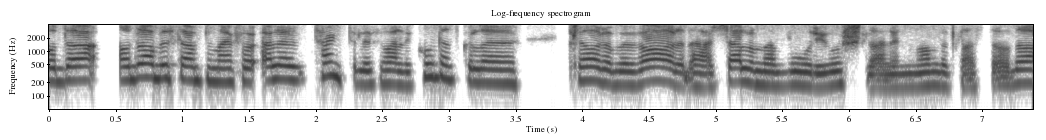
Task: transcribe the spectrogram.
Og da, og da bestemte jeg meg for Eller tenkte liksom veldig hvordan skulle jeg klare å bevare det her, selv om jeg bor i Oslo eller noen andre plasser. Og da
